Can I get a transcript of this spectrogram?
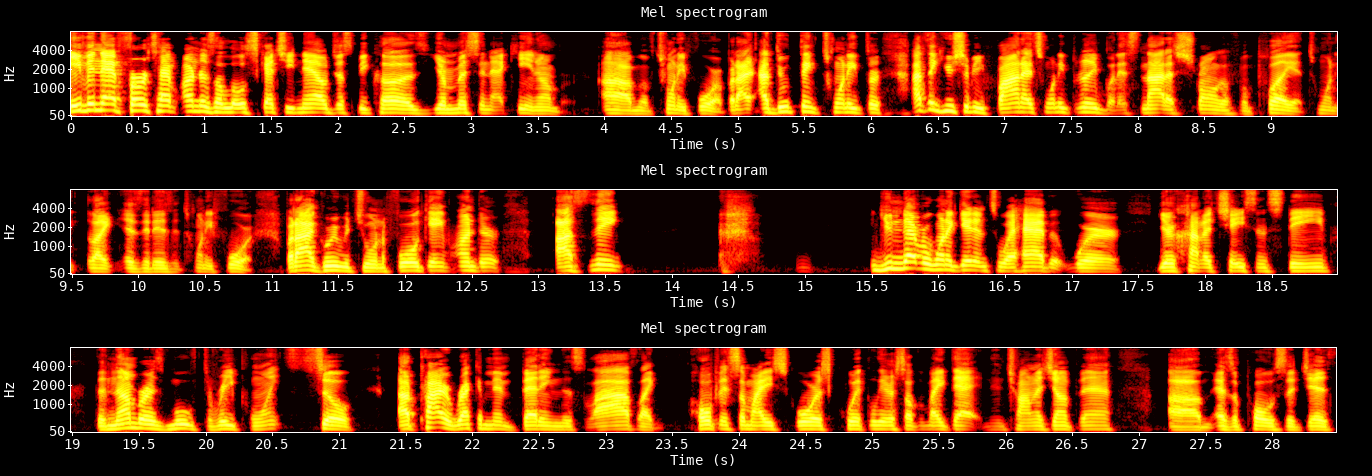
Even that first half under is a little sketchy now just because you're missing that key number um, of 24. But I, I, do think 23, I think you should be fine at 23, but it's not as strong of a play at 20, like as it is at 24. But I agree with you on the four game under. I think you never want to get into a habit where you're kind of chasing steam. The number has moved three points. So I'd probably recommend betting this live, like hoping somebody scores quickly or something like that and trying to jump in, um, as opposed to just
